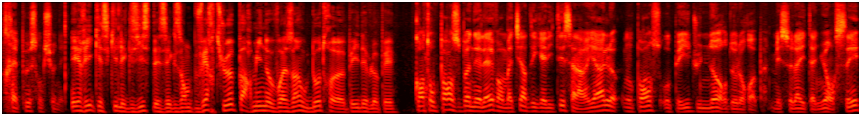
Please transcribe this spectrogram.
très peu sanctionné. Eric, est-ce qu'il existe des exemples vertueux parmi nos voisins ou d'autres pays développés? Quand on pense bon élève en matière d'égalité salariale, on pense aux pays du nord de l'Europe. Mais cela est à nuancer.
